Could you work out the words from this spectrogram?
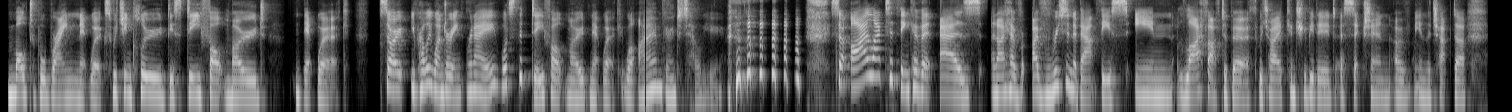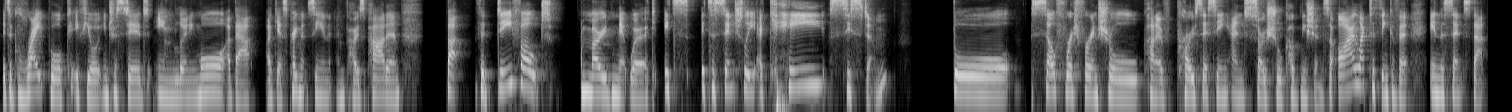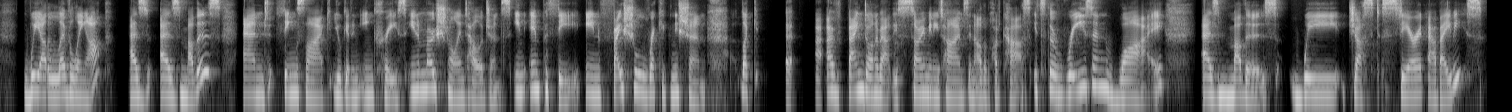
multiple brain networks, which include this default mode network. So you're probably wondering, Renee, what's the default mode network? Well, I am going to tell you. so I like to think of it as, and I have I've written about this in Life After Birth, which I contributed a section of in the chapter. It's a great book if you're interested in learning more about I guess, pregnancy and, and postpartum. But the default mode network, it's it's essentially a key system for self referential kind of processing and social cognition. So I like to think of it in the sense that we are leveling up as as mothers and things like you'll get an increase in emotional intelligence in empathy in facial recognition like I've banged on about this so many times in other podcasts. It's the reason why, as mothers, we just stare at our babies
